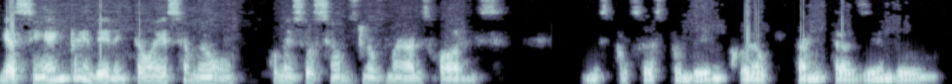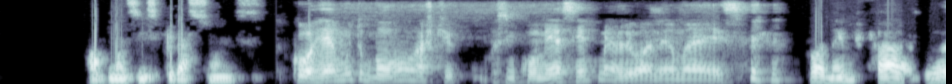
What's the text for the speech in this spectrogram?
E assim é empreender. Então, esse é meu, começou a ser um dos meus maiores hobbies nesse processo pandêmico, é o que está me trazendo algumas inspirações. Correr é muito bom, acho que assim, comer é sempre melhor, né? Mas. Pô, nem me fala. Eu,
